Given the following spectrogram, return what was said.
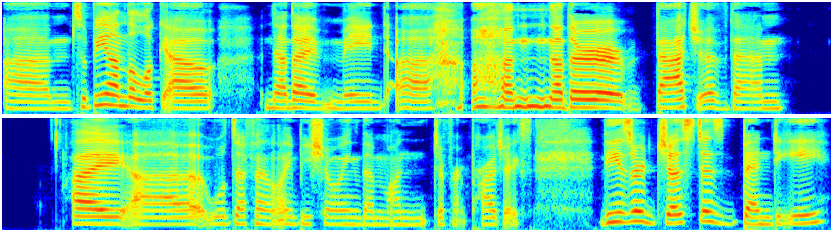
um, so be on the lookout. Now that I've made uh, another batch of them, I uh, will definitely be showing them on different projects. These are just as bendy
